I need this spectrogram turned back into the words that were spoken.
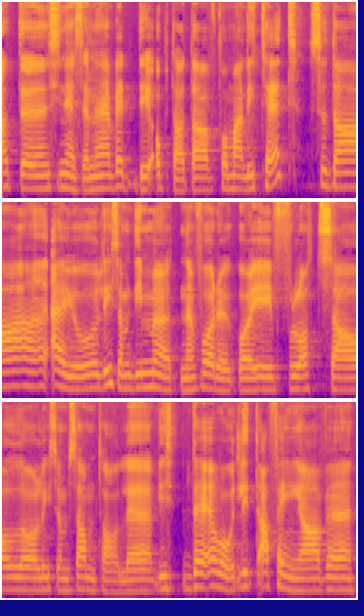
At eh, kineserne er veldig opptatt av formalitet. Så da er jo liksom de møtene foregår i flott sal og liksom samtale. Det er jo litt avhengig av eh,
